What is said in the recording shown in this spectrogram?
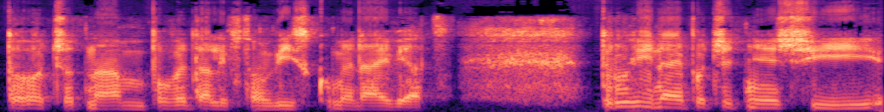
toho, čo nám povedali v tom výskume najviac. Druhý najpočetnejší, e,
